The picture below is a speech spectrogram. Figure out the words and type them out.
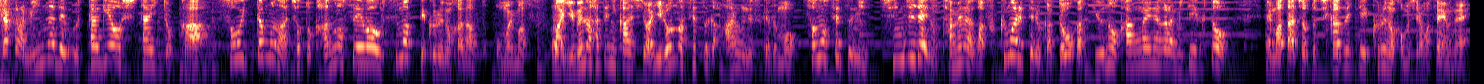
だからみんなで宴をしたいとか、そういったものはちょっと可能性は薄まってくるのかなと思います。まあ夢の果てに関してはいろんな説があるんですけども、その説に新時代のためらが含まれてるかどうかっていうのを考えながら見ていくと、またちょっと近づいてくるのかもしれませんよね。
